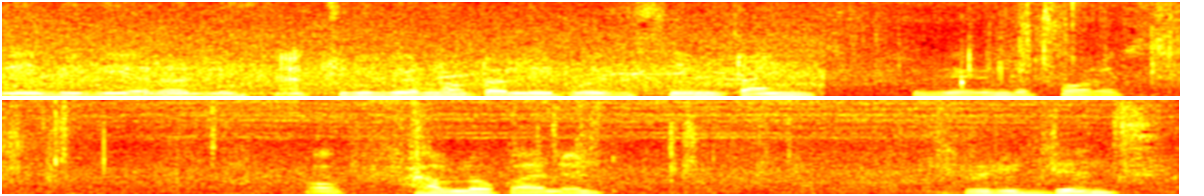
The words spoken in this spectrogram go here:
Maybe we are early. Actually, we are not early. It was the same time. So we are in the forest of Havelock Island. It's very dense.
